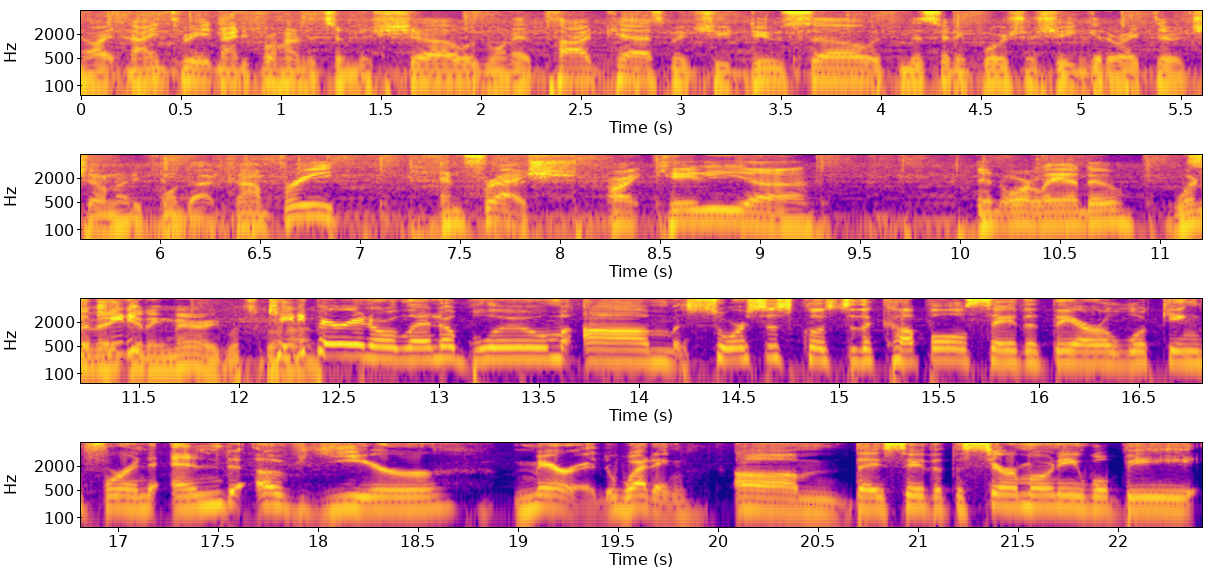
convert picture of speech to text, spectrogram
All right, 938-9400 is in the show. If you want to hit podcast, make sure you do so. If you miss any portion of the show, you can get it right there at channel94.com. Free and fresh. All right, Katy uh, in Orlando. When So are they Katy- getting married? What's going Katy on? Perry and Orlando Bloom. Um, sources close to the couple say that they are looking for an end of year marriage wedding. Um, they say that the ceremony will be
